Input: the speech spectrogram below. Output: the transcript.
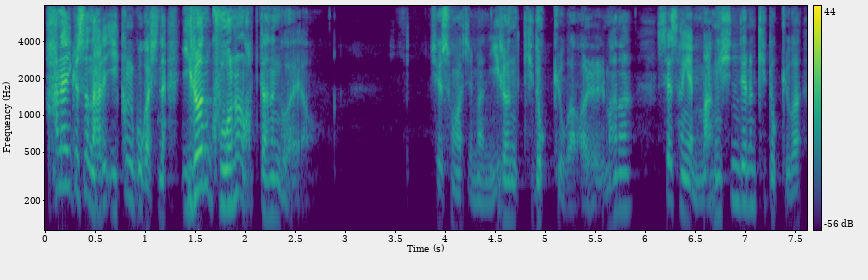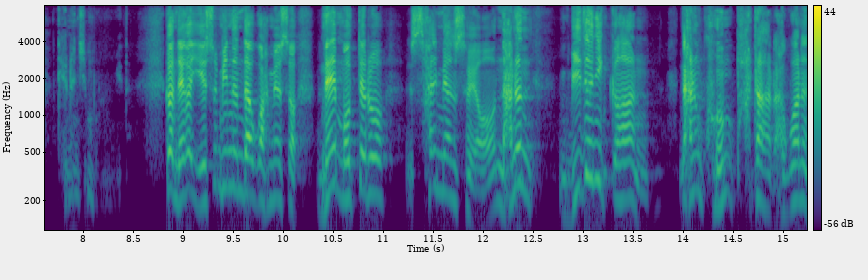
하나님께서 나를 이끌고 가신다. 이런 구원은 없다는 거예요. 죄송하지만 이런 기독교가 얼마나 세상에 망신되는 기독교가 되는지 모릅니다. 그러니까 내가 예수 믿는다고 하면서 내 멋대로 살면서요. 나는 믿으니까 나는 구원받아라고 하는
